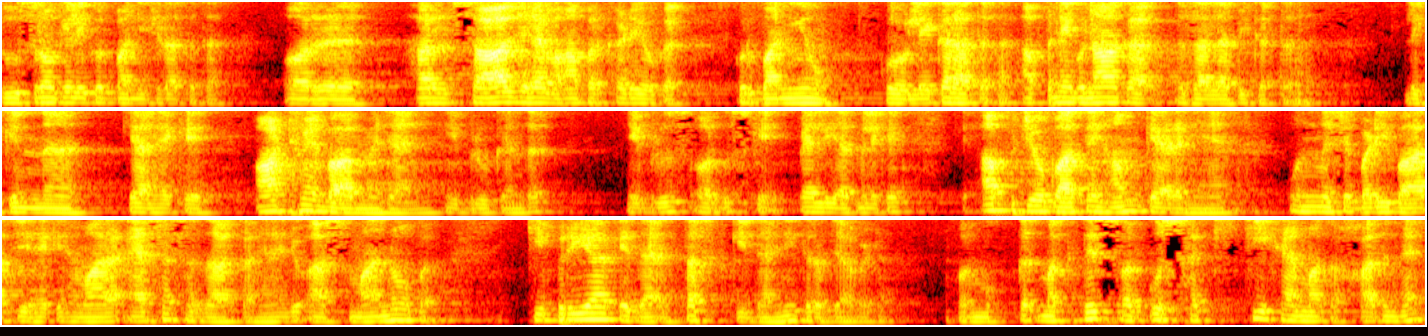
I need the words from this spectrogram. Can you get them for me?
دوسروں کے لیے قربانی چڑھاتا تھا اور ہر سال جو ہے وہاں پر کھڑے ہو کر قربانیوں کو لے کر آتا تھا، اپنے گناہ کا ازالہ بھی کرتا تھا۔ لیکن کیا ہے کہ آٹھویں باب میں جائیں ہیبرو کے اندر، ہیبروز اور اس کے پہلی یاد میں لکھے کہ اب جو باتیں ہم کہہ رہے ہیں، ان میں سے بڑی بات یہ ہے کہ ہمارا ایسا سردار کا ہے جو آسمانوں پر کبریا کے تخت کی دہنی طرف جا بیٹھا۔ اور مقدس اور اس حقیقی خیمہ کا خادم ہے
